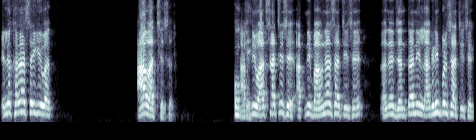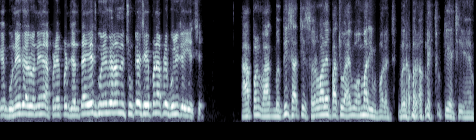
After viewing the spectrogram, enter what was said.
એટલે ખલાસ થઈ ગઈ વાત. આ વાત છે સર આપની વાત સાચી છે આપની ભાવના સાચી છે અને જનતાની લાગણી પણ સાચી છે કે ગુનેગારોને આપણે પણ જનતા એ જ ગુનેગારોને છૂટે છે એ પણ આપણે ભૂલી જઈએ છીએ. આ પણ વાત બધી સાચી સરવાળે પાછું આવ્યું અમારી ઉપર જ. બરાબર અમે છૂટીએ છીએ એમ.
